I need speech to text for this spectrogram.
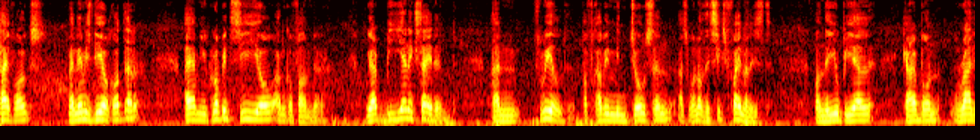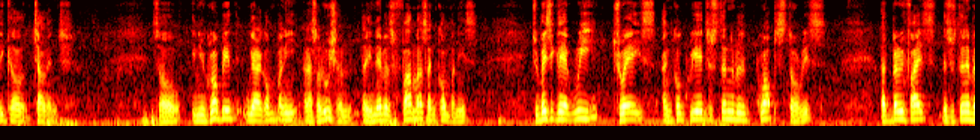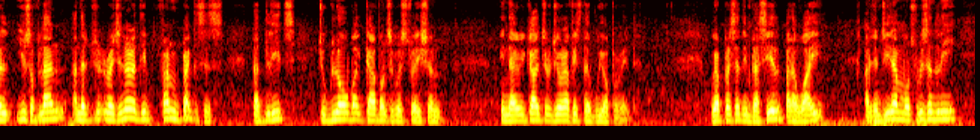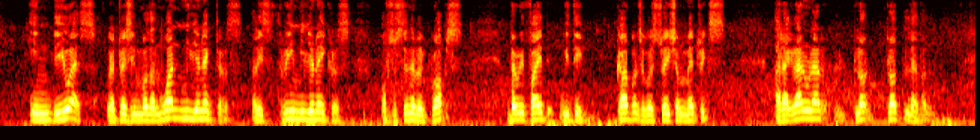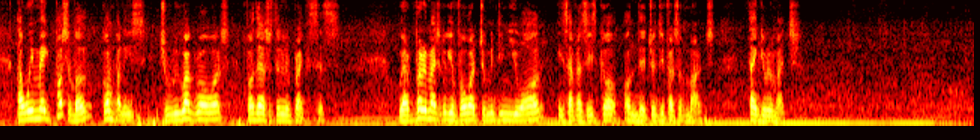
Hi, folks. My name is Diego Hoter. I am ucrop.it CEO and co-founder. We are beyond excited and thrilled of having been chosen as one of the six finalists on the UPL Carbon Radicle Challenge. So, in ucrop.it, we are a company and a solution that enables farmers and companies to basically agree, trace, and co-create sustainable crop stories that verifies the sustainable use of land and the regenerative farming practices that leads to global carbon sequestration in the agricultural geographies that we operate. We are present in Brazil, Paraguay, Argentina, most recently in the US. We are tracing more than 1 million hectares, that is 3 million acres of sustainable crops, verified with the carbon sequestration metrics at a granular plot, plot level. And we make possible companies to reward growers for their sustainable practices. We are very much looking forward to meeting you all in San Francisco on the 21st of March. Thank you very much.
